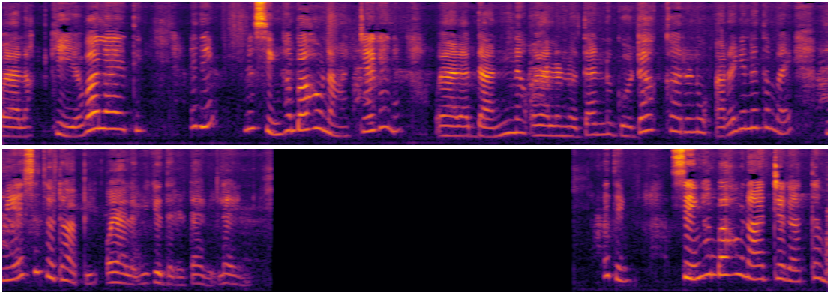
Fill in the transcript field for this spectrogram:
ඔයාලා කියවලා ඇති. ඉතින් මේ සිංහ බාහු නාට්‍ය ගැන ඔයාලා දන්න, ඔයාලා නොදන්න ගොඩක් කරුණු අරගෙන තමයි මේසෙතට අපි ඔයාලගේ ගෙදරට ඇවිල්ලා ඉන්නේ. ඉතින් සිංහබාහු නාට්‍ය ගත්තම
